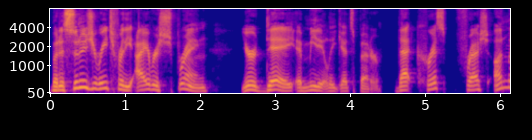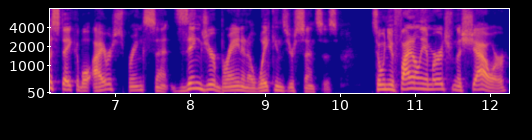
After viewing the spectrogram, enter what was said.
but as soon as you reach for the Irish Spring, your day immediately gets better. That crisp, fresh, unmistakable Irish Spring scent zings your brain and awakens your senses. So when you finally emerge from the shower,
